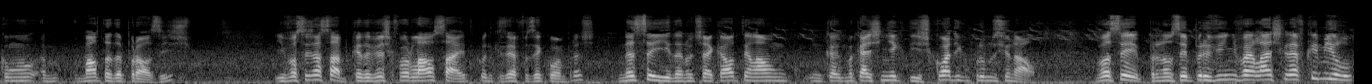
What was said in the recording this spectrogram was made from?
com a malta da Prozis, e você já sabe, cada vez que for lá ao site, quando quiser fazer compras, na saída, no checkout, tem lá um, um, uma caixinha que diz código promocional. Você, para não ser previnho, vai lá e escreve Camilo.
